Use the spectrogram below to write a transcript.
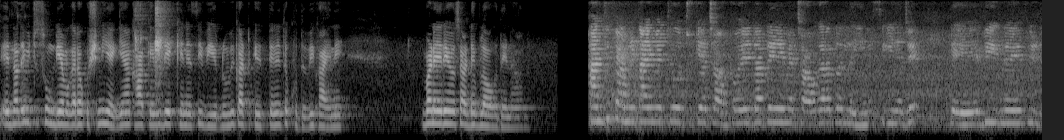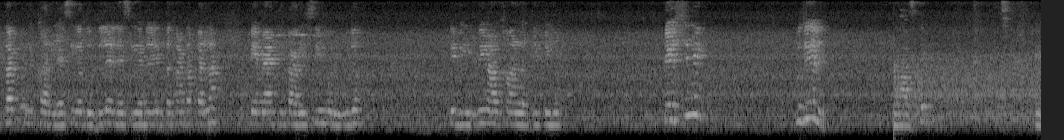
ਇਹਨਾਂ ਦੇ ਵਿੱਚ ਸੁੰਡੀਆਂ ਵਗੈਰਾ ਕੁਝ ਨਹੀਂ ਹੈਗੀਆਂ, ਖਾ ਕੇ ਵੀ ਦੇਖੇ ਨੇ ਅਸੀਂ, ਵੀਰ ਨੂੰ ਵੀ ਕੱਟ ਕੇ ਦਿੱਤੇ ਨੇ ਤੇ ਖੁਦ ਵੀ ਖਾਏ ਨੇ। ਬਣੇ ਰਹੋ ਸਾਡੇ ਬਲੌਗ ਦੇ ਨਾਲ। ਹਾਂਜੀ ਫੈਮਿਲੀ ਟਾਈਮ ਇੱਥੇ ਹੋ ਚੁੱਕਿਆ 4 ਵਜੇ ਦਾ ਤੇ ਮੈਂ ਚਾਹ ਵਗੈਰਾ ਤਾਂ ਲਈ ਨਹੀਂ ਸੀਗੀ ਹਜੇ। ਤੇ ਵੀਰ ਨੇ ਫੀਡ ਤੱਕ ਕਰ ਲਿਆ ਸੀਗਾ ਦੁੱਧ ਲੈ ਲਿਆ ਸੀਗਾ ਨੇ ਅੱਧਾ ਘੰਟਾ ਪਹਿਲਾਂ ਤੇ ਮੈਂ ਇੱਥੇ ਕਰ ਰਹੀ ਸੀ ਅਮਰੂਦ। ਤੇ ਵੀਰ ਵੀ ਨਾਲ ਖਾਣ ਲੱਗੀ ਪਈ ਹੈ ਟੇਸਟੀ ਨੇ? ਵਧੀਆ ਨੇ? ਵਾਸਤੇ। ਤੇ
